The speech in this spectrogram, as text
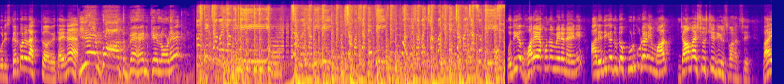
পরিষ্কার করে রাখতে হবে তাই না? ওদিকে ঘরে এখনও মেনে নেয়নি আর এদিকে দুটো কুড়কুড়ানি মাল জামাই ষষ্ঠীর রিলস বানাচ্ছে। ভাই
